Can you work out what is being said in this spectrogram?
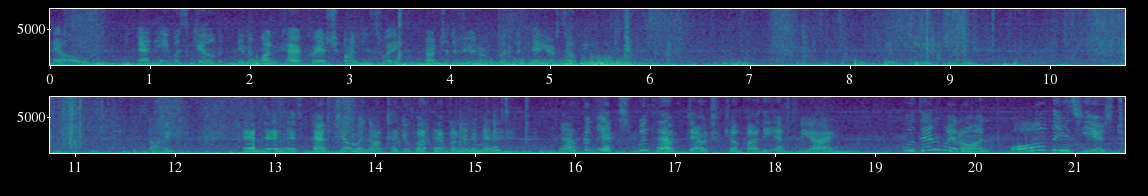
tell, and he was killed in a one-car crash on his way, not to the funeral, but a day or so before. Here's to you, Jenny. Sorry. And then there's Pat Tillman. I'll tell you about that one in a minute. Malcolm X, without doubt, killed by the FBI, who then went on all these years to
